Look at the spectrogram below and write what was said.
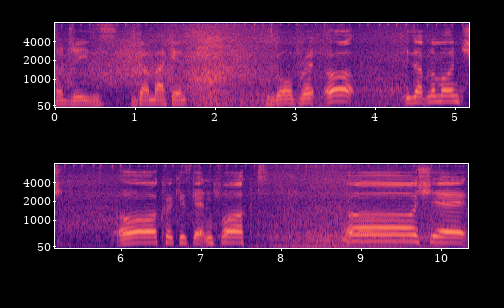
Oh Jesus, he's gone back in. He's going for it. Oh, he's having a munch. Oh, Cricket's getting fucked. Oh shit.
